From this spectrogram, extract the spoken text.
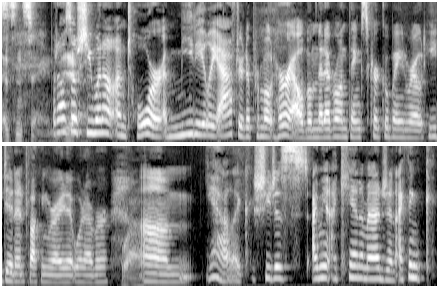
yeah, it's insane. but also, Yeah. she went out on tour immediately after to promote her album that everyone thinks Kurt Cobain wrote. He didn't fucking write it, whatever. Wow. Yeah, like she just. I mean, I can't imagine. I think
